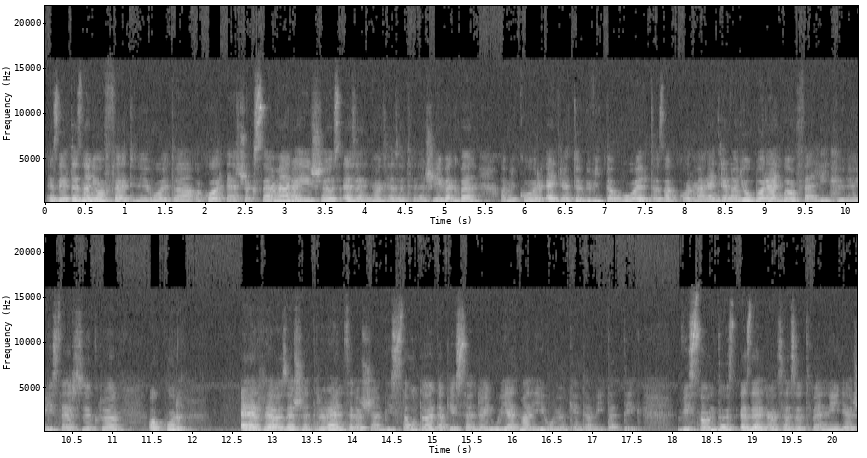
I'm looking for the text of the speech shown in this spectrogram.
ezért ez nagyon feltűnő volt a, a kortársak számára, és az 1850-es években, amikor egyre több vita volt, az akkor már egyre nagyobb arányban fellépő női szerzőkről, akkor erre az esetre rendszeresen visszautaltak, és Szendre Júliát már írónőként említették. Viszont az 1854-es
